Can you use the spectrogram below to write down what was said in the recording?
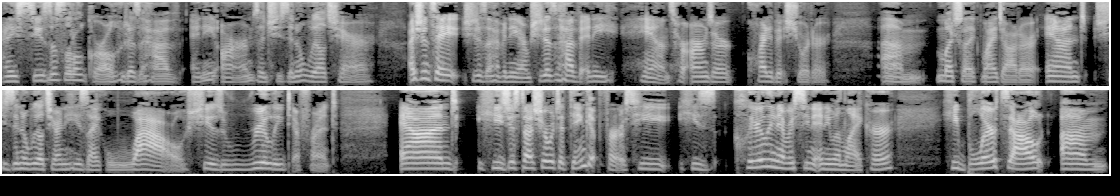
and he sees this little girl who doesn't have any arms and she's in a wheelchair. I shouldn't say she doesn't have any arms. She doesn't have any hands. Her arms are quite a bit shorter, um, much like my daughter. And she's in a wheelchair and he's like, wow, she is really different and he's just not sure what to think at first. He he's clearly never seen anyone like her. He blurts out um,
